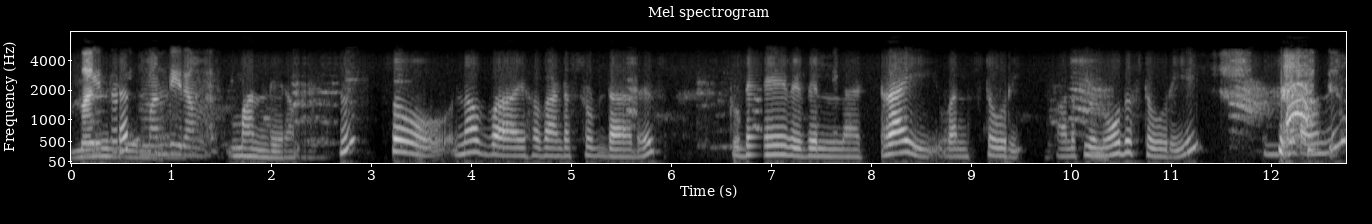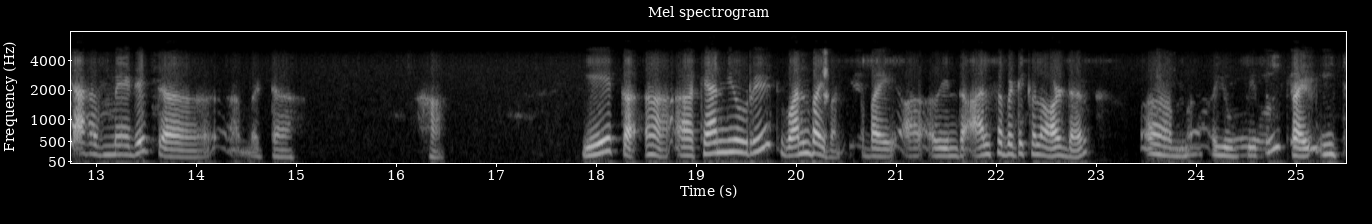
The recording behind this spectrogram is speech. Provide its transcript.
Etat मन्दिरं Mandiram. mandiram hmm? so now i have understood uh, this today we will uh, try one story all of you know the story but only i have made it uh, but uh, ha ek uh, uh, can you read one by one by uh, in the alphabetical order um, you people try each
